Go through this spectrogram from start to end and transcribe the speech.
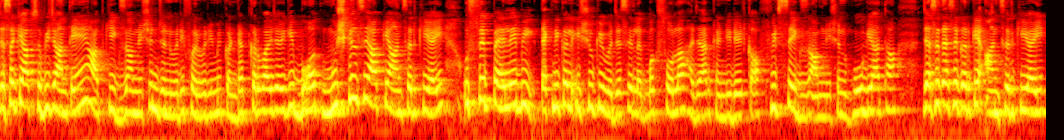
जैसा कि आप सभी जानते हैं आपकी एग्जामिनेशन जनवरी फरवरी में कंडक्ट करवाई जाएगी। बहुत मुश्किल से आपके आंसर की आई। उससे पहले भी टेक्निकल इशू की वजह से लगभग सोलह हज़ार कैंडिडेट का फिर से एग्जामिनेशन हो गया था। जैसे तैसे करके आंसर की आई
